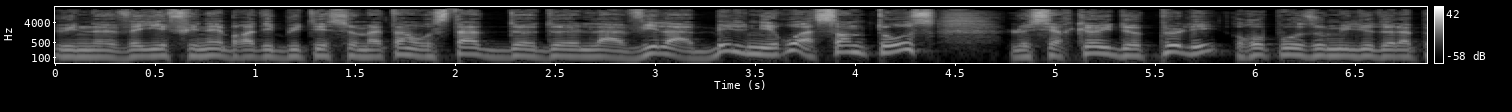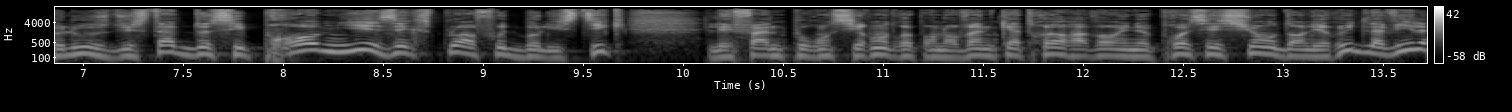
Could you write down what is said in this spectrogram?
Une veillée funèbre a débuté ce matin au stade de, la Villa Belmiro à Santos. Le cercueil de Pelé repose au milieu de la pelouse du stade de ses premiers exploits footballistiques. Les fans pourront s'y rendre pendant 24 heures avant une procession dans les rues de la ville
